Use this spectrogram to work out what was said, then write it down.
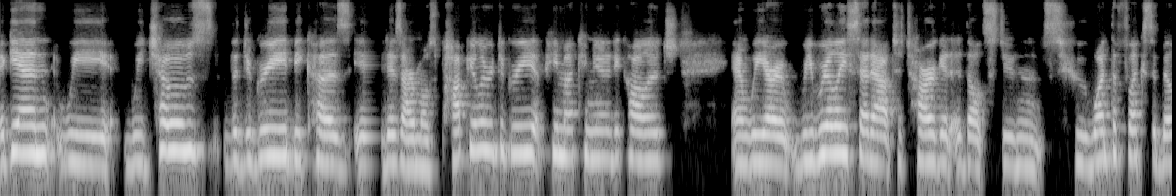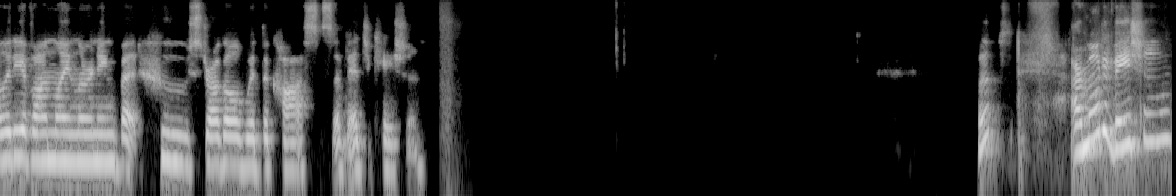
again, we, we chose the degree because it is our most popular degree at Pima Community College and we are we really set out to target adult students who want the flexibility of online learning but who struggle with the costs of education. Whoops. Our motivation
